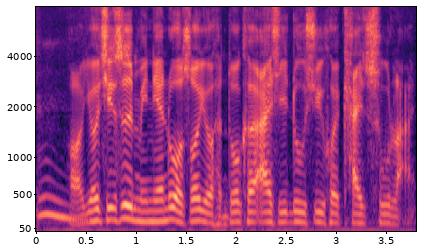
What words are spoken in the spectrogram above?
嗯，啊，尤其是明年如果说有很多颗 IC 陆续会开出来。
